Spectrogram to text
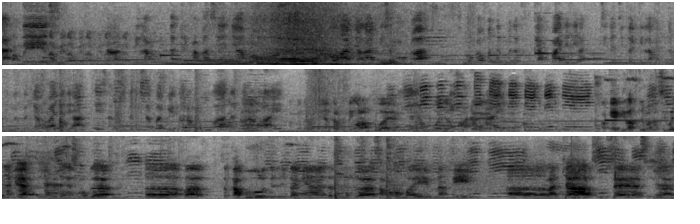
artis. Amin, amin, amin, amin, Nah, amin, amin. bilang minta terima kasih aja mau doanya lagi semoga semoga benar-benar tercapai jadi cita-cita Gilang benar-benar tercapai jadi artis habis itu bisa bagian orang tua dan orang lain. Amin, amin. Yang terpenting orang tua ya. Iya, Orang tua jangan orang sampai. lain. Oke, Gilang terima kasih banyak ya. Bincang-bincangnya semoga eh, apa terkabul cita-citanya dan semoga sama Om Baim nanti eh, lancar, sukses dan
